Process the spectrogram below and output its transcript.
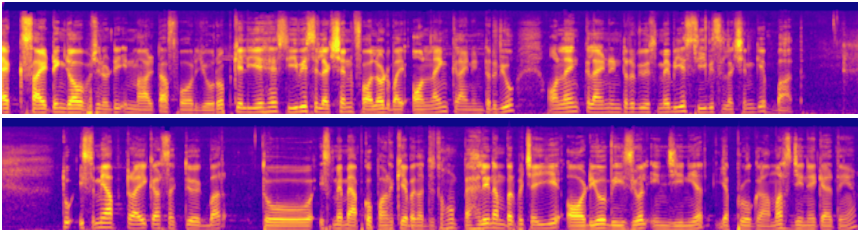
exciting job opportunity in Malta for Europe के लिए है। CV selection followed by online client interview online client interview इसमें भी है सीवी सिलेक्शन के बाद। तो इसमें आप ट्राई कर सकते हो एक बार। तो इसमें मैं आपको पढ़ के बता देता हूँ। पहले नंबर पे चाहिए ऑडियो विजुअल इंजीनियर या प्रोग्रामर्स जिन्हें कहते हैं।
